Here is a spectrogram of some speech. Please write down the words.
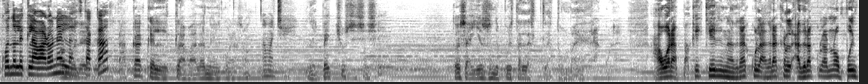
Cuando le clavaron el Cuando le- estaca. la estaca que le clavada en el corazón, No manché. en el pecho, sí, sí, sí. Entonces ahí es donde puede estar la, la tumba de Drácula. Ahora, ¿para qué quieren a Drácula? A Drácula, a Drácula no, pueden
